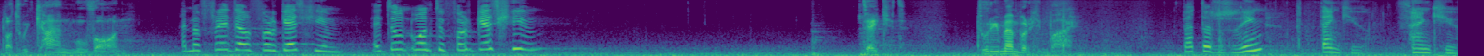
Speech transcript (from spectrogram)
But we can move on. I'm afraid I'll forget him. I don't want to forget him. Take it. To remember him by. Peter's ring? Thank you. Thank you.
